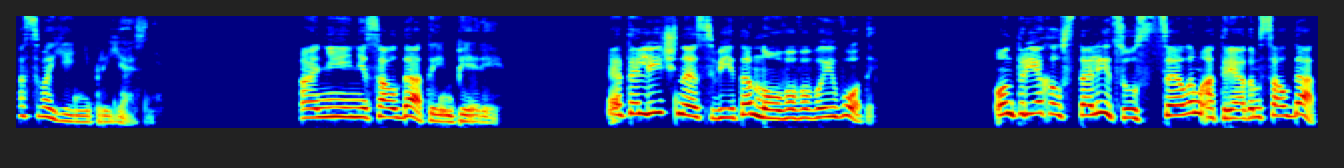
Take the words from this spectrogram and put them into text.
о своей неприязни. Они не солдаты империи. Это личная свита нового воеводы. Он приехал в столицу с целым отрядом солдат.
